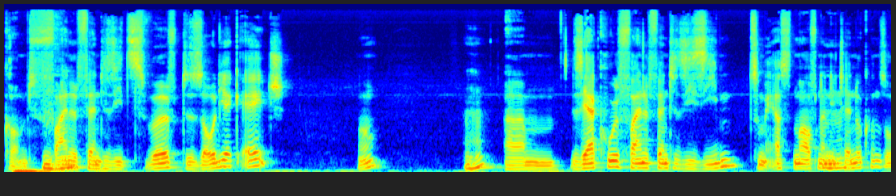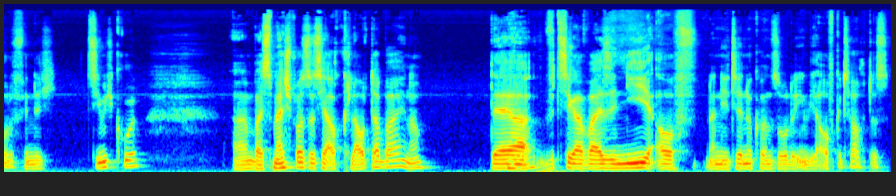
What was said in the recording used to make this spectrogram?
kommt. Mhm. Final Fantasy XII The Zodiac Age. Hm? Mhm. Ähm, sehr cool. Final Fantasy VII zum ersten Mal auf einer mhm. Nintendo-Konsole. Finde ich ziemlich cool. Ähm, bei Smash Bros. ist ja auch Cloud dabei, ne? Der mhm. witzigerweise nie auf einer Nintendo-Konsole irgendwie aufgetaucht ist.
